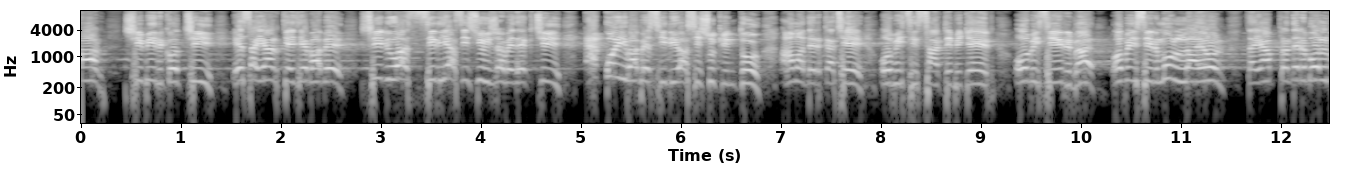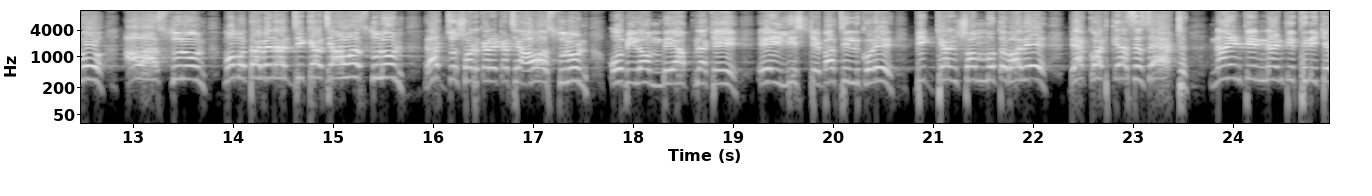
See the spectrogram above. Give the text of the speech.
তার শিবির করছি এসআইআর কে যেভাবে সিরিয়াস সিরিয়াস ইস্যু হিসাবে দেখছি, একইভাবে সিরিয়াস ইস্যু কিন্তু আমাদের কাছে ওবিসি সার্টিফিকেট ওবিসির ওবিসির মূল্যায়ন। তাই আপনাদের বলব, আওয়াজ তুলুন, মমতা ব্যানার্জির কাছে আওয়াজ তুলুন, রাজ্য সরকারের কাছে আওয়াজ তুলুন, অবিলম্বে আপনাকে এই লিস্টে বাতিল করে বিজ্ঞানসম্মতভাবে backward classes act nineteen ninety থ্রিকে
